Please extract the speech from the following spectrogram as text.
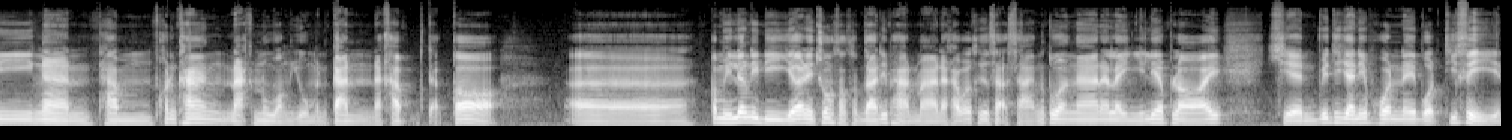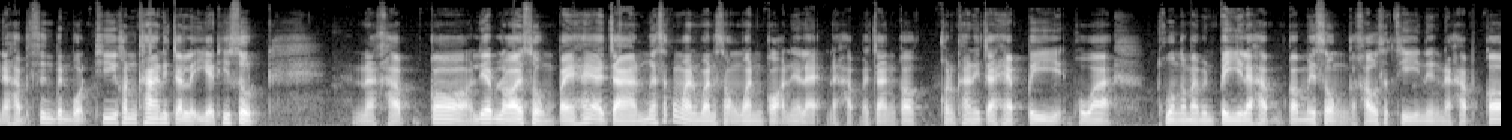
มีงานทำค่อนข้างหนักหน่วงอยู่เหมือนกันนะครับ แต่ก็ก็มีเรื่องดีๆเยอะในช่วงสองสัปดาห์ที่ผ่านมานะครับ ก็คือสะสางตัวงานอะไรอย่างนี้เรียบร้อย เขียนวิทยานิพนธ์ในบทที่4นะครับซึ่งเป็นบทที่ค่อนข้างที่จะละเอียดที่สุดนะครับ ก็เรียบร้อยส่งไปให้อาจารย์เมื่อสักประมาณวัน 2 วันก่อนเนี่ยแหละนะครับ อาจารย์ก็ค่อนข้างที่จะแฮปปี้เพราะว่าทวงกันมาเป็นปีแล้วครับ ก็ไม่ส่งกับเขาสักทีหนึ่งนะครับ ก็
